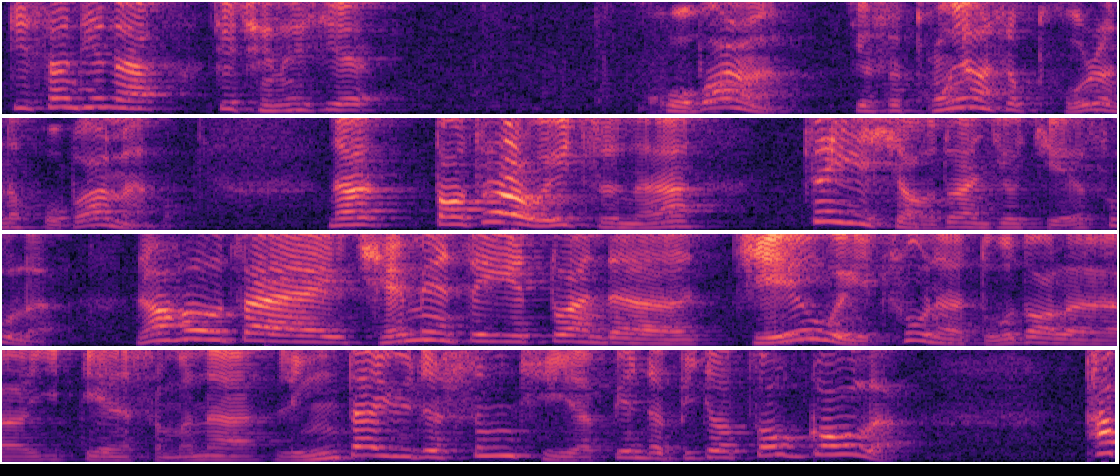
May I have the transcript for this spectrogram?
第三天呢就请那些伙伴们，就是同样是仆人的伙伴们。那到这儿为止呢，这一小段就结束了。然后在前面这一段的结尾处呢，读到了一点什么呢？林黛玉的身体啊变得比较糟糕了。她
